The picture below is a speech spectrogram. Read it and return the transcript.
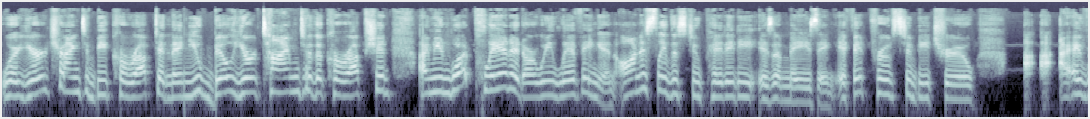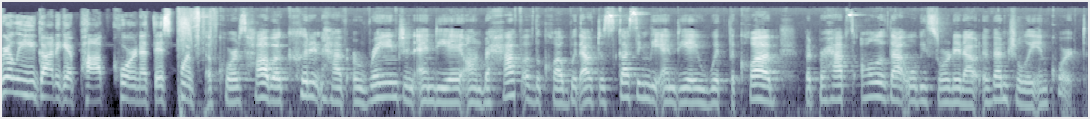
where you're trying to be corrupt and then you bill your time to the corruption? I mean, what planet are we living in? Honestly, the stupidity is amazing. If it proves to be true, I really, you got to get popcorn at this point. Of course, Habba couldn't have arranged an NDA on behalf of the club without discussing the NDA with the club, but perhaps all of that will be sorted out eventually in court.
